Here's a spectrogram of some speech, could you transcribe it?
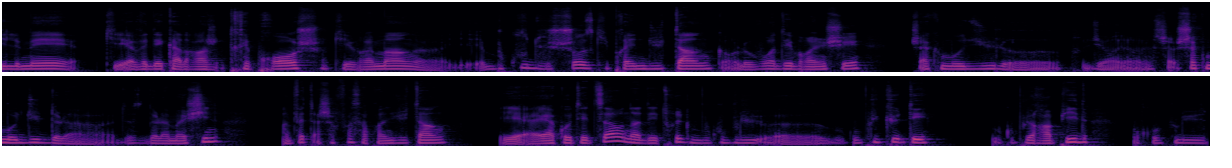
filmée, qui avait des cadrages très proches, qui est vraiment. Il y a beaucoup de choses qui prennent du temps quand on le voit débrancher. Chaque module, chaque, module de la, de la machine, en fait, à chaque fois, ça prend du temps. Et, à côté de ça, on a des trucs beaucoup plus, euh, beaucoup plus cutés, beaucoup plus rapides, beaucoup plus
